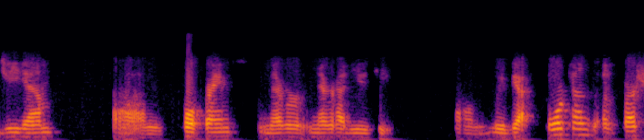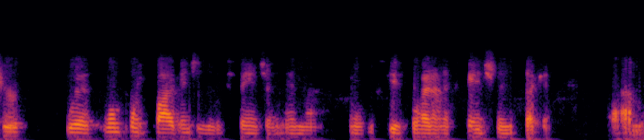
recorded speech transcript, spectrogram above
GM, um, full frames. Never never had to use heat. Um, we've got four tons of pressure with 1.5 inches of expansion, and the, We'll see a slide on expansion in a second. Um,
